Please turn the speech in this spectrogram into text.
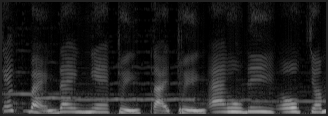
Các bạn đang nghe truyện tại truyện audio.fif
